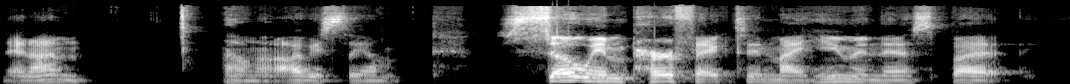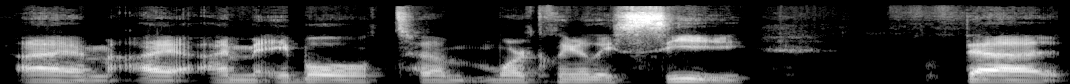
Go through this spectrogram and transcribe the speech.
and I'm, I don't know, obviously I'm so imperfect in my humanness, but I'm I, I'm able to more clearly see that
